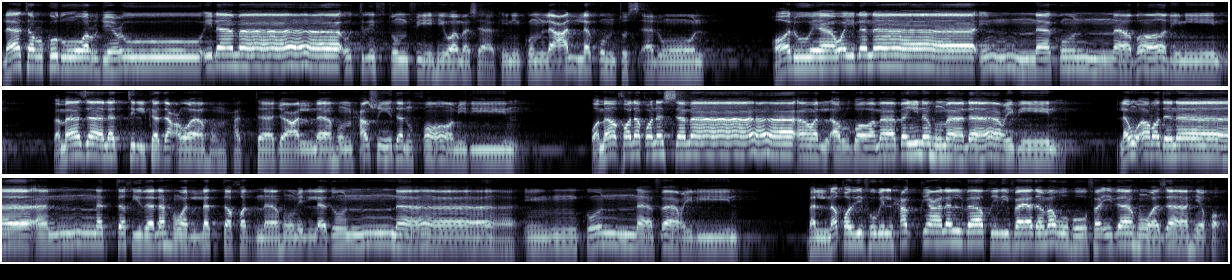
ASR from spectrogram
لا تركضوا وارجعوا إلى ما اتلفتم فيه ومساكنكم لعلكم تسألون. قالوا يا ويلنا إنا كنا ظالمين. فما زالت تلك دعواهم حتى جعلناهم حصيدا خامدين. وما خلقنا السماء والارض وما بينهما لاعبين لو اردنا ان نتخذ لهوا لاتخذناه من لدنا ان كنا فاعلين بل نقذف بالحق على الباطل فيدمغه فاذا هو زاهق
